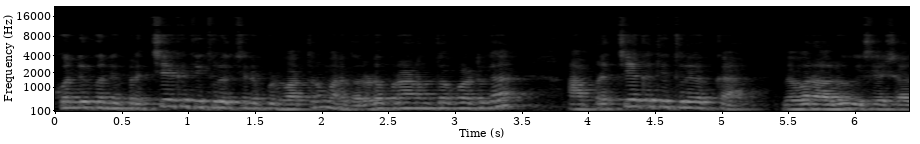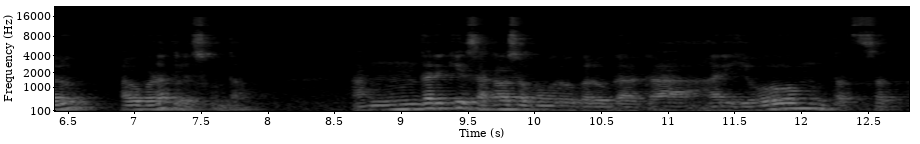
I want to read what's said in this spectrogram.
కొన్ని కొన్ని ప్రత్యేక తిథులు వచ్చినప్పుడు మాత్రం మన గరుడ పురాణంతో పాటుగా ఆ ప్రత్యేక తిథుల యొక్క వివరాలు విశేషాలు అవి కూడా తెలుసుకుందాం. అందరికీ సకల సుఖములు కలుగాక. హరి ఓం తత్సత్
